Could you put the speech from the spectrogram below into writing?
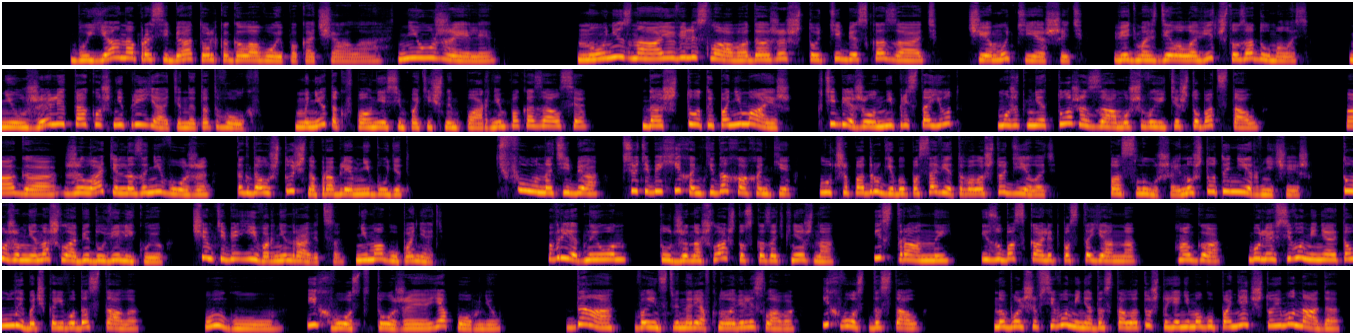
Буяна про себя только головой покачала. «Неужели?» «Ну, не знаю, Велислава, даже что тебе сказать, чем утешить. Ведьма сделала вид, что задумалась. Неужели так уж неприятен этот Волхв? Мне так вполне симпатичным парнем показался. Да что ты понимаешь? К тебе же он не пристает? Может, мне тоже замуж выйти, чтобы отстал? Ага, желательно за него же. Тогда уж точно проблем не будет. Тьфу на тебя! Все тебе хихоньки да хахоньки. Лучше подруге бы посоветовала, что делать. Послушай, ну что ты нервничаешь? Тоже мне нашла беду великую. Чем тебе Ивар не нравится? Не могу понять. Вредный он, тут же нашла, что сказать княжна. И странный, и зубоскалит постоянно. Ага, более всего меня эта улыбочка его достала. Угу, и хвост тоже, я помню. Да, воинственно рявкнула Велислава, и хвост достал. Но больше всего меня достало то, что я не могу понять, что ему надо.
